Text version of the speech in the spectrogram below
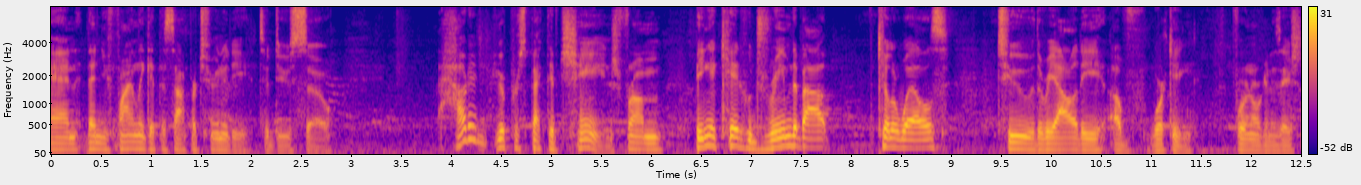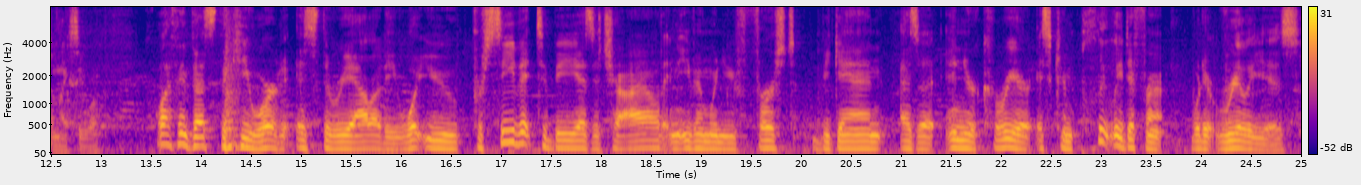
and then you finally get this opportunity to do so. How did your perspective change from being a kid who dreamed about killer whales to the reality of working for an organization like SeaWorld? Well, I think that's the key word. It's the reality. What you perceive it to be as a child, and even when you first began as a in your career, is completely different. What it really is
